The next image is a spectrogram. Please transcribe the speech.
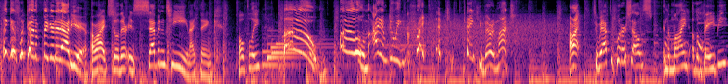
I guess we kind of figured it out here. All right, so there is 17, I think. Hopefully. Boom! Boom! I am doing great. Thank you. Thank you very much. All right, so we have to put ourselves in the mind of a baby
